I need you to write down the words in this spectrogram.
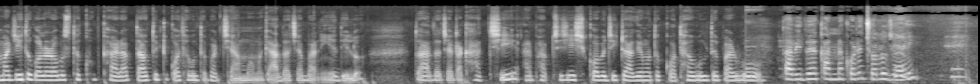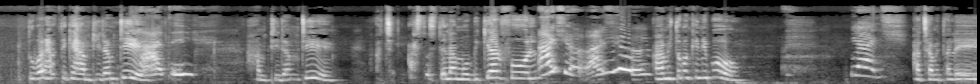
আমার যেহেতু গলার অবস্থা খুব খারাপ তাও তো একটু কথা বলতে পারছি। আম্মু আমাকে আদা চা বানিয়ে দিল। তো আদা চাটা খাচ্ছি আর ভাবছি যে কবে যে একটু আগের মতো কথা বলতে পারব। তাবিদ ভাই কান্না করে চলো যাই। তোমার হাত থেকে হামটি ডামটি। হামটি ডামটি। আচ্ছা আস্তে আস্তে নামো বি কেয়ারফুল আমি তোমাকে নিব? আচ্ছা আমি তাহলে এই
